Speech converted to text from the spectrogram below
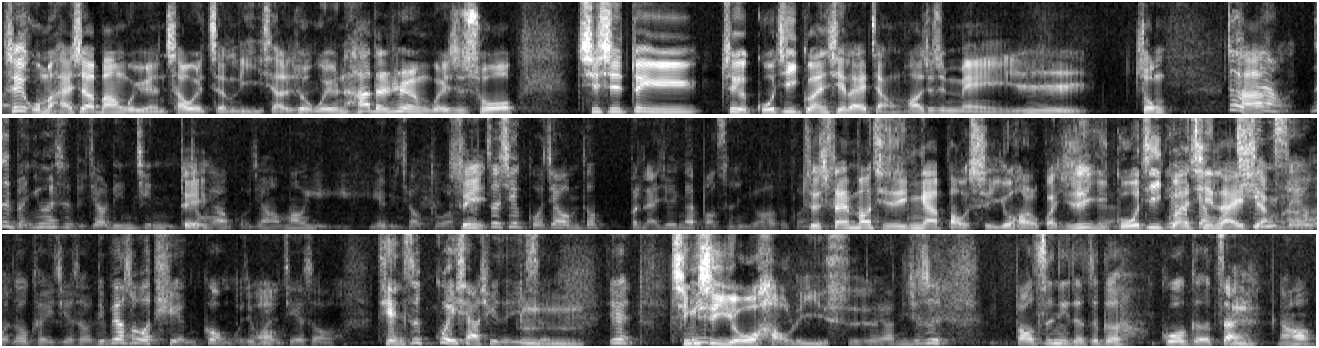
所以我们还是要帮委员稍微整理一下，就是说委员他的认为是说。其实对于这个国际关系来讲的话，就是美日中，对，那样日本因为是比较临近重要国家，贸易也比较多，所以这些国家我们都本来就应该保持很友好的关系。就三方其实应该保持友好的关系，就是以国际关系来讲，亲谁我都可以接受。你不要说我舔共，我就不能接受。舔是跪下去的意思，因为亲是友好的意思。对啊，你就是保持你的这个国格在，然后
